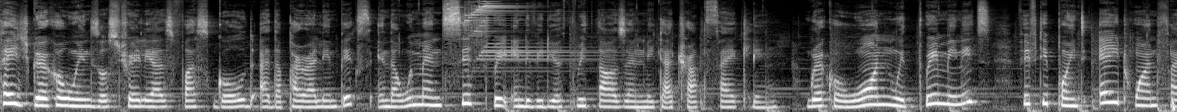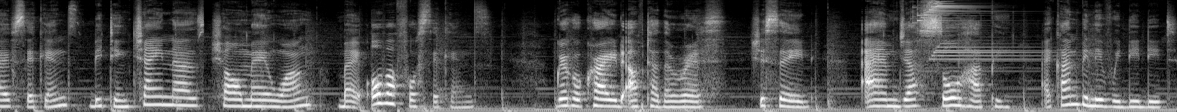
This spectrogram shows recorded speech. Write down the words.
Paige Greco wins Australia's first gold at the Paralympics in the women's C3 individual 3000 meter track cycling. Greco won with 3 minutes 50.815 seconds, beating China's Xiaomei Wang by over 4 seconds. Greco cried after the race. She said, I am just so happy. I can't believe we did it.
